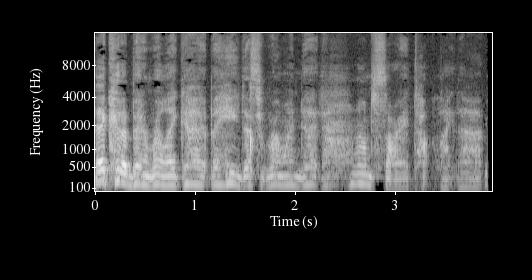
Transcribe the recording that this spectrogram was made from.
it could have been really good, but he just ruined it. I'm sorry I talk like that.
